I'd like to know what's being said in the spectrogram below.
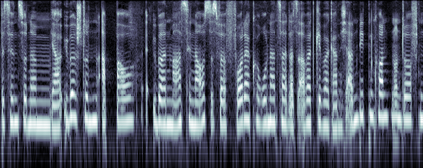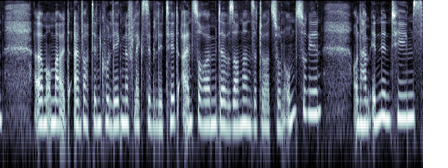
bis hin zu einem ja, Überstundenabbau über ein Maß hinaus, das wir vor der Corona-Zeit als Arbeitgeber gar nicht anbieten konnten und durften, ähm, um halt einfach den Kollegen eine Flexibilität einzuräumen mit der besonderen Situation umzugehen und haben in den Teams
